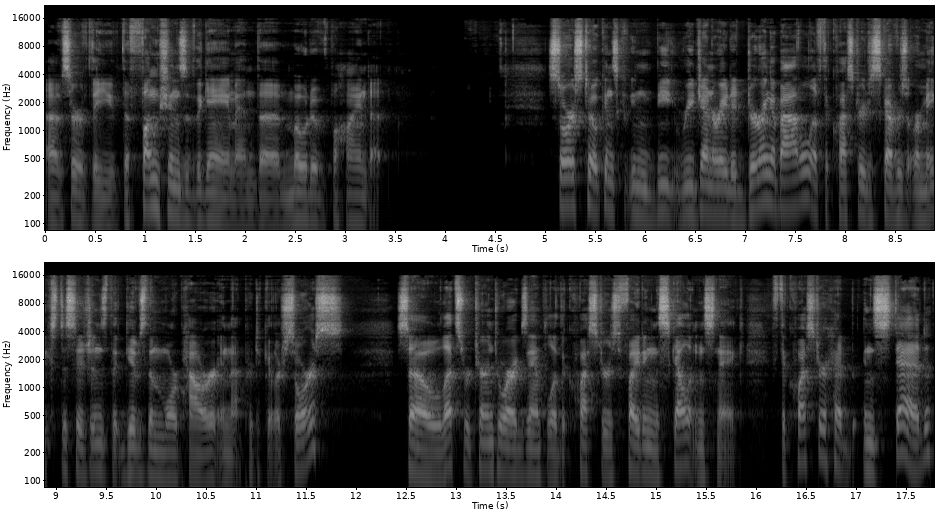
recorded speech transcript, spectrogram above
of sort of the the functions of the game and the motive behind it. Source tokens can be regenerated during a battle if the quester discovers or makes decisions that gives them more power in that particular source. So let's return to our example of the questers fighting the skeleton snake. If the quester had instead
